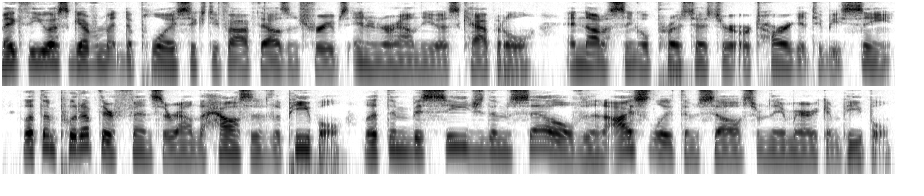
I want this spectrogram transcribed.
Make the U.S. government deploy 65,000 troops in and around the U.S. Capitol and not a single protester or target to be seen. Let them put up their fence around the houses of the people. Let them besiege themselves and isolate themselves from the American people.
